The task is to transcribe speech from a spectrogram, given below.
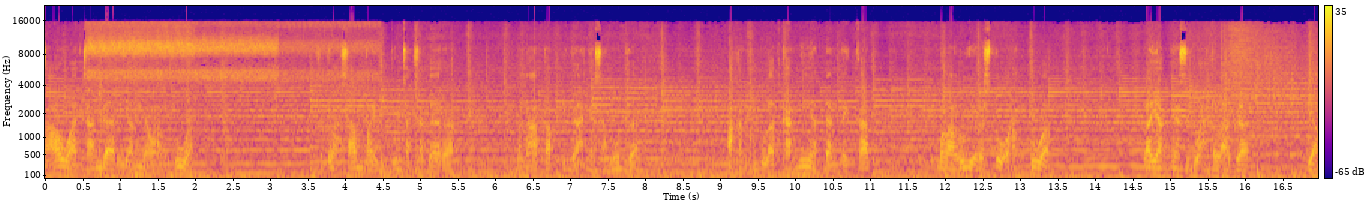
tawa canda riangnya orang tua? Setelah sampai di puncak Sagara, menatap indahnya samudra, akan kubulatkan niat dan tekad melalui restu orang tua. Layaknya sebuah telaga yang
